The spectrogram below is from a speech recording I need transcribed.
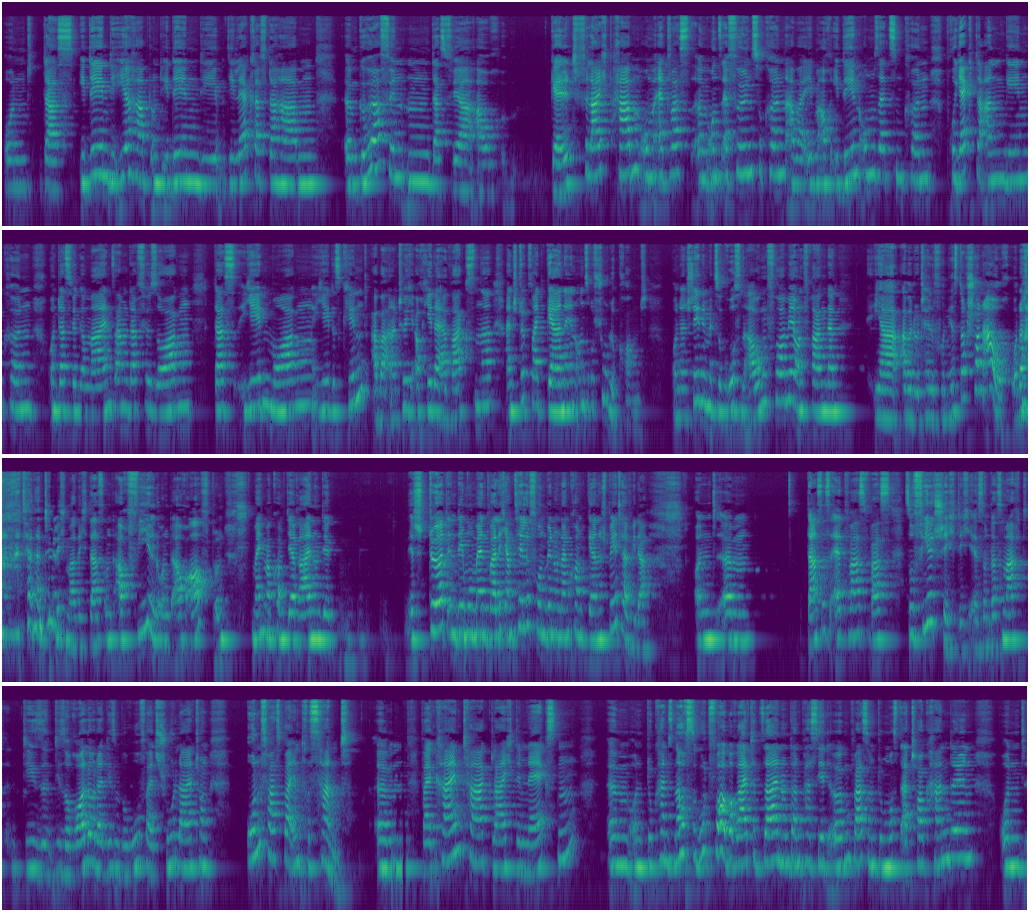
Und dass Ideen, die ihr habt und Ideen, die die Lehrkräfte haben, ähm, Gehör finden, dass wir auch Geld vielleicht haben, um etwas ähm, uns erfüllen zu können, aber eben auch Ideen umsetzen können, Projekte angehen können und dass wir gemeinsam dafür sorgen, dass jeden Morgen jedes Kind, aber natürlich auch jeder Erwachsene ein Stück weit gerne in unsere Schule kommt. Und dann stehen die mit so großen Augen vor mir und fragen dann, ja, aber du telefonierst doch schon auch, oder? ja, natürlich mache ich das und auch viel und auch oft und manchmal kommt ihr rein und ihr, ihr stört in dem Moment, weil ich am Telefon bin und dann kommt gerne später wieder. Und ähm, das ist etwas, was so vielschichtig ist und das macht diese, diese Rolle oder diesen Beruf als Schulleitung unfassbar interessant, ähm, weil kein Tag gleich dem nächsten ähm, und du kannst noch so gut vorbereitet sein und dann passiert irgendwas und du musst ad hoc handeln und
